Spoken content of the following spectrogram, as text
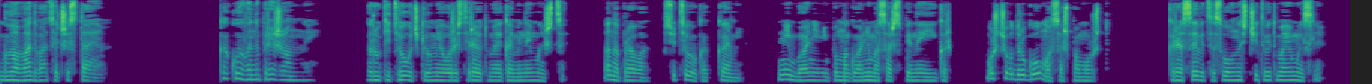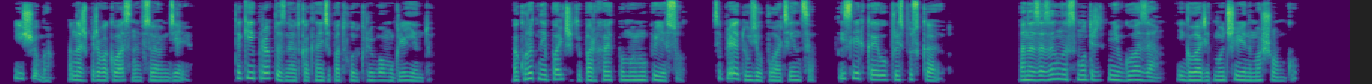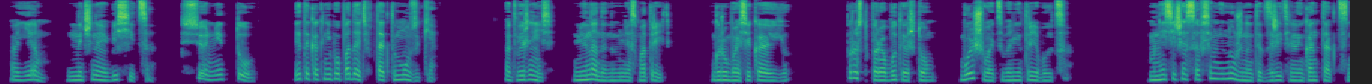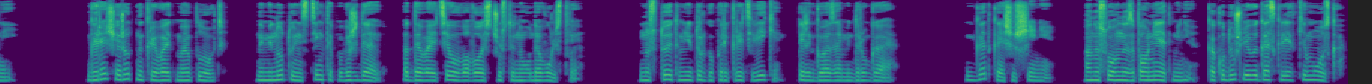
Глава двадцать шестая. Какой вы напряженный. Руки тёлочки умело растирают мои каменные мышцы. Она права, все тело как камень. Ни бани не помогла, ни массаж спины и икр. Может, чего другого массаж поможет. Красавица словно считывает мои мысли. Еще бы, она же первоклассная в своем деле. Такие правда знают, как найти подход к любому клиенту. Аккуратные пальчики порхают по моему прессу, цепляют узел полотенца, и слегка его приспускают. Она зазывно смотрит мне в глаза и гладит мой член мошонку. А я начинаю беситься. Все не то. Это как не попадать в такт музыки. Отвернись, не надо на меня смотреть. Грубо осекаю ее. Просто поработай ртом. Большего от тебя не требуется. Мне сейчас совсем не нужен этот зрительный контакт с ней. Горячий рот накрывает мою плоть. На минуту инстинкты побеждают, отдавая телу во власть чувственного удовольствия. Но стоит мне только прикрыть веки, перед глазами другая. Гадкое ощущение. Оно словно заполняет меня, как удушливый газ клетки мозга.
